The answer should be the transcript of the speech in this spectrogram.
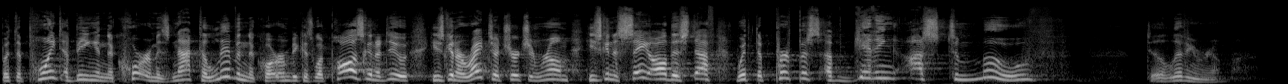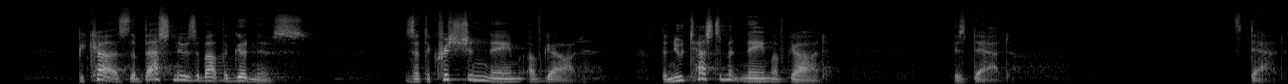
But the point of being in the courtroom is not to live in the courtroom because what Paul's going to do, he's going to write to a church in Rome, he's going to say all this stuff with the purpose of getting us to move to the living room. Because the best news about the good news is that the Christian name of God the New Testament name of God is Dad. It's Dad.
